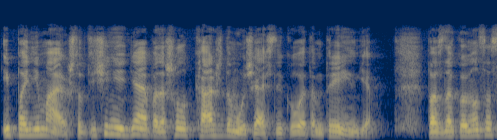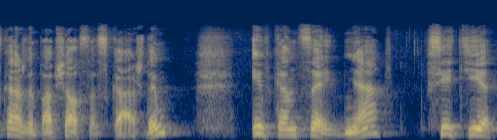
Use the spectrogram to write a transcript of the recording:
и понимаю, что в течение дня я подошел к каждому участнику в этом тренинге. Познакомился с каждым, пообщался с каждым. И в конце дня все те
